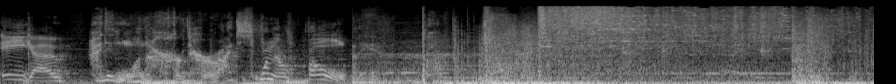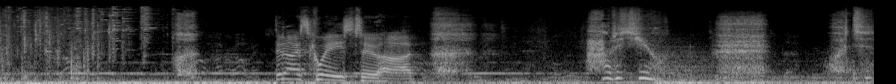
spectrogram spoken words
Ego? I didn't want to hurt her. I just wanted her phone. Did I squeeze too hard? How did you? What?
